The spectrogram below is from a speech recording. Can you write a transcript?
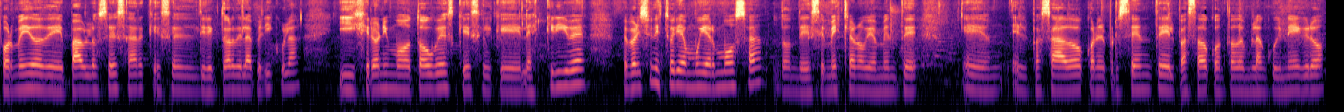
por medio de Pablo César, que es el director de la película, y Jerónimo Taubes, que es el que la escribe. Me pareció una historia muy hermosa, donde se mezclan obviamente eh, el pasado con el presente, el pasado contado en blanco y negro.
